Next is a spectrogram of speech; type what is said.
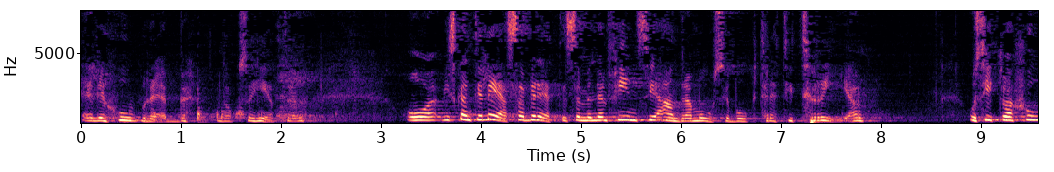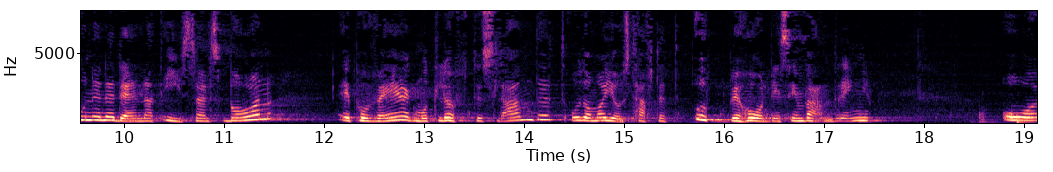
eller Horeb, som det också heter. Och vi ska inte läsa berättelsen, men den finns i Andra Mosebok 33. Och situationen är den att Israels barn är på väg mot löfteslandet och de har just haft ett uppehåll i sin vandring. Och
